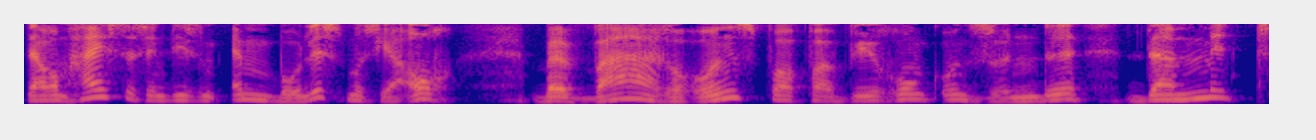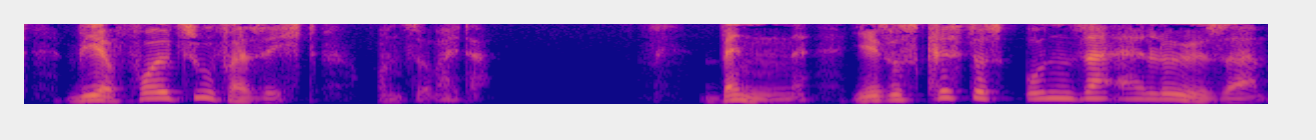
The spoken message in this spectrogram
Darum heißt es in diesem Embolismus ja auch, bewahre uns vor Verwirrung und Sünde, damit wir voll Zuversicht und so weiter. Wenn Jesus Christus, unser Erlöser,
